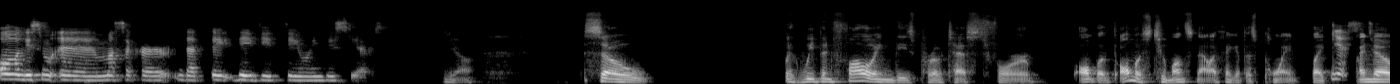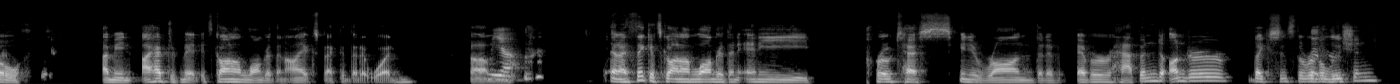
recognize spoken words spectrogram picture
all this uh, massacre that they, they did during these years. Yeah. So, like, we've been following these protests for almost almost two months now. I think at this point, like, yes, I know. Yeah. I mean, I have to admit, it's gone on longer than I expected that it would. Um, yeah. and I think it's gone on longer than any protests in Iran that have ever happened under like since the revolution. Mm-hmm.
